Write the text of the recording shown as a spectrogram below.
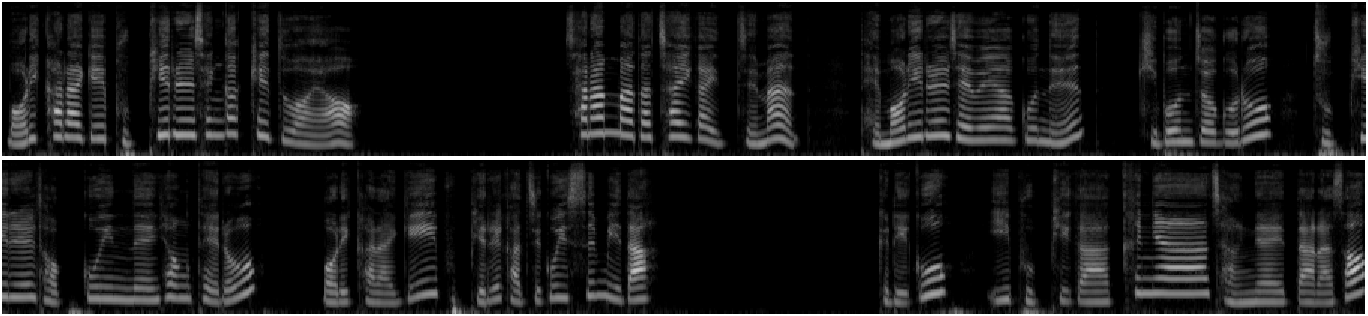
머리카락의 부피를 생각해 두어요. 사람마다 차이가 있지만 대머리를 제외하고는 기본적으로 두피를 덮고 있는 형태로 머리카락이 부피를 가지고 있습니다. 그리고 이 부피가 크냐 작냐에 따라서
